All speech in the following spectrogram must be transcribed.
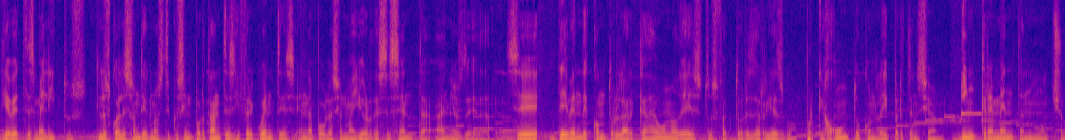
diabetes mellitus, los cuales son diagnósticos importantes y frecuentes en la población mayor de 60 años de edad. Deben de controlar cada uno de estos factores de riesgo porque junto con la hipertensión incrementan mucho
